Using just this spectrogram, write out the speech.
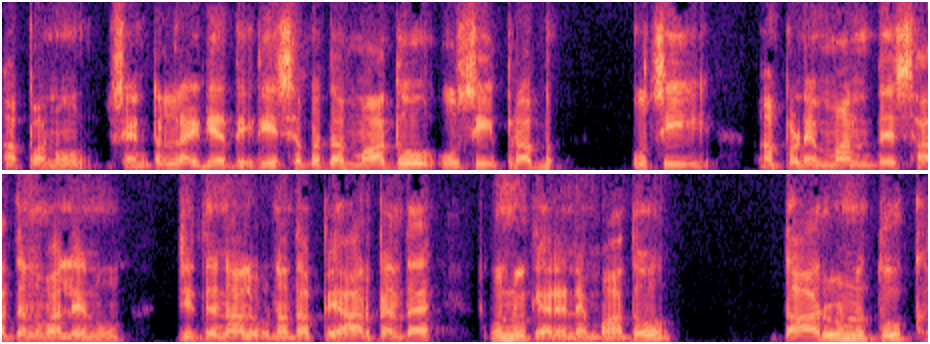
ਆਪਾਂ ਨੂੰ ਸੈਂਟਰਲ ਆਈਡੀਆ ਦੇ ਰਹੀ ਹੈ। ਸ਼ਬਦ ਦਾ ਮਾਧੋ, ਉਸੀ ਪ੍ਰਭ, ਉਸੀ ਆਪਣੇ ਮਨ ਦੇ ਸਾਧਨ ਵਾਲੇ ਨੂੰ ਜਿਹਦੇ ਨਾਲ ਉਹਨਾਂ ਦਾ ਪਿਆਰ ਪੈਂਦਾ ਉਹਨੂੰ ਕਹਿ ਰਹੇ ਨੇ ਮਾਧੋ ਦਾਰੁਨ ਦੁੱਖ।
